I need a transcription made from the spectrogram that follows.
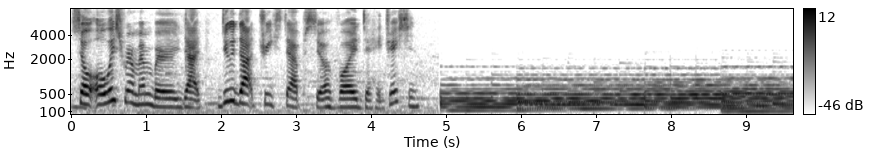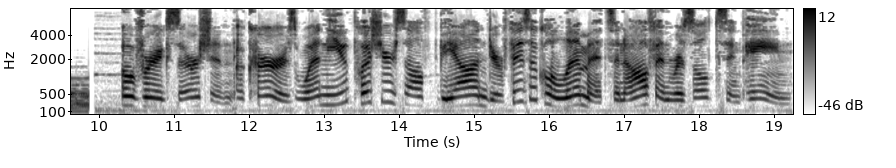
So always remember that do that three steps to avoid dehydration. Overexertion occurs when you push yourself beyond your physical limits and often results in pain,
